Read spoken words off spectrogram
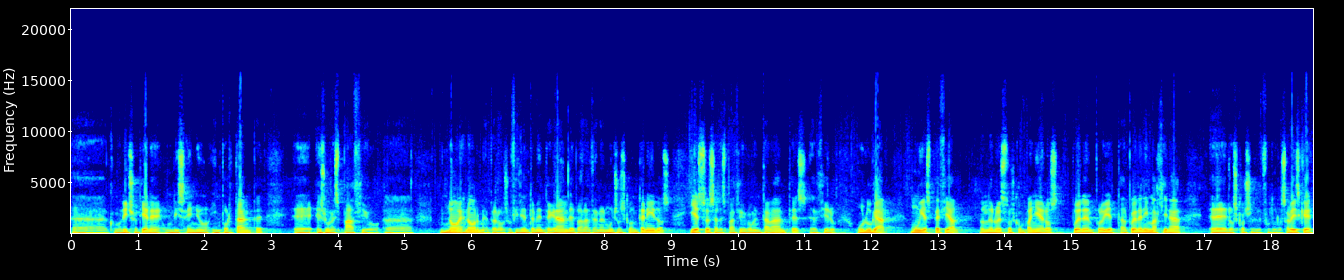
eh, como he dicho, tiene un diseño importante, eh, es un espacio eh, no enorme, pero suficientemente grande para tener muchos contenidos, y eso es el espacio que comentaba antes, es decir, un lugar muy especial donde nuestros compañeros pueden proyectar, pueden imaginar eh, los coches del futuro. Sabéis que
